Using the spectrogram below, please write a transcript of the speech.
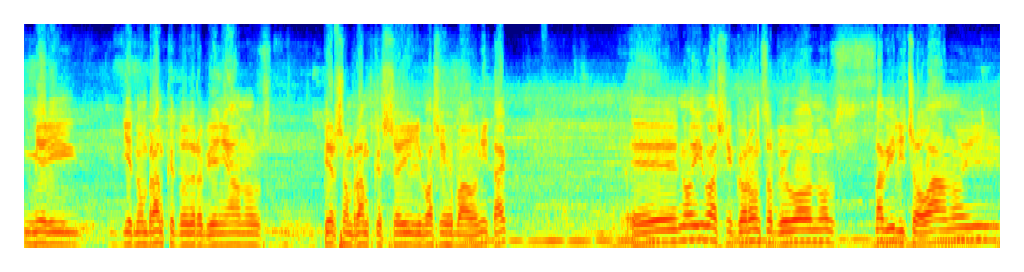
mieli jedną bramkę do zrobienia. No, pierwszą bramkę strzelili właśnie chyba oni, tak? E, no i właśnie gorąco było, no stawili czoła, no i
